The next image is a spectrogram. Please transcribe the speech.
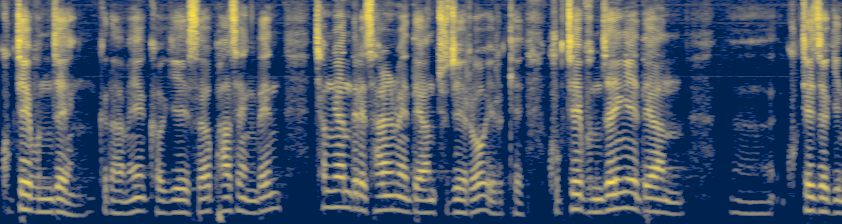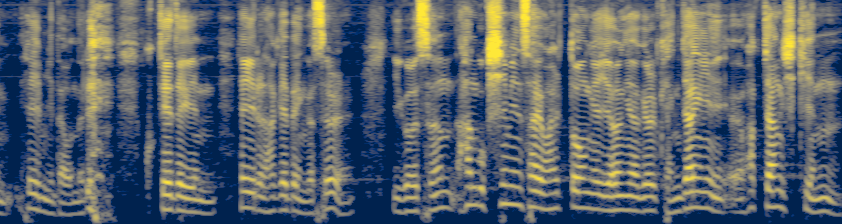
국제 분쟁 그다음에 거기에서 파생된 청년들의 삶에 대한 주제로 이렇게 국제 분쟁에 대한 어, 국제적인 회의입니다. 오늘이 국제적인 회의를 하게 된 것을 이것은 한국 시민사회 활동의 영역을 굉장히 확장시킨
